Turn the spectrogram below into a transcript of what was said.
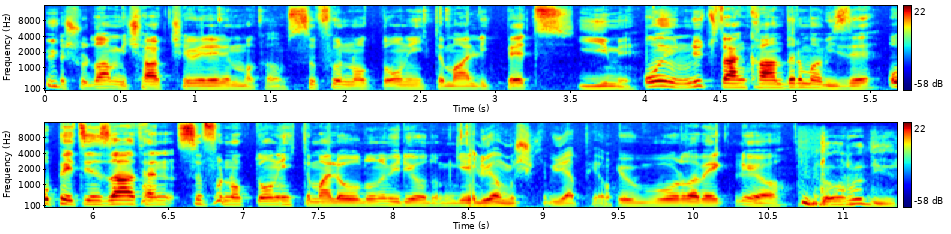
Üç- Şuradan bir çark çevirelim bakalım. 0.10 ihtimallik pet iyi mi? Oyun lütfen kandırma bizi. O petin zaten 0.10 ihtimali olduğunu biliyordum. Geliyormuş gibi yapıyor. Bu burada bekliyor. Doğru diyor.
